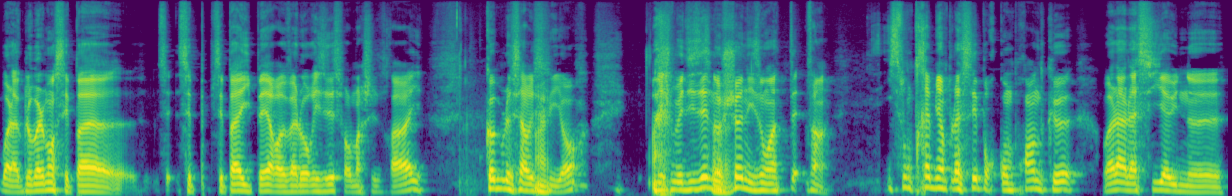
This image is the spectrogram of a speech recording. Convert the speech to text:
voilà, globalement, c'est pas, c'est pas hyper valorisé sur le marché du travail, comme le service client. Et je me disais, Notion, ils ont un, enfin, ils sont très bien placés pour comprendre que, voilà, là, s'il y a une,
